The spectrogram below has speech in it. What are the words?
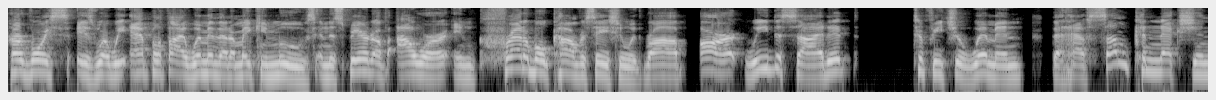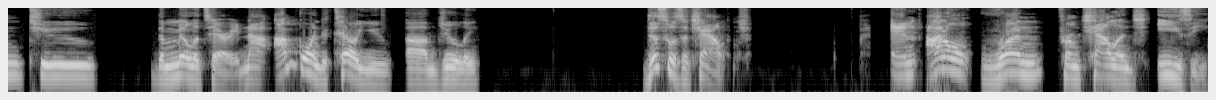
Her voice is where we amplify women that are making moves. In the spirit of our incredible conversation with Rob Arndt, we decided to feature women that have some connection to the military. Now, I'm going to tell you, um, Julie, this was a challenge. And I don't run from challenge easy,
